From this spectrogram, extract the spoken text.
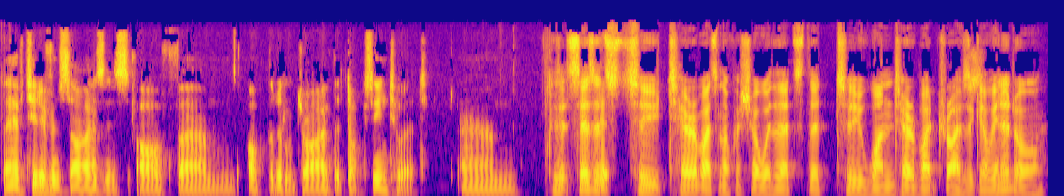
They have two different sizes of um, of the little drive that docks into it. Because it says it's two terabytes. I'm not quite sure whether that's the two one terabyte drives that go in it, or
